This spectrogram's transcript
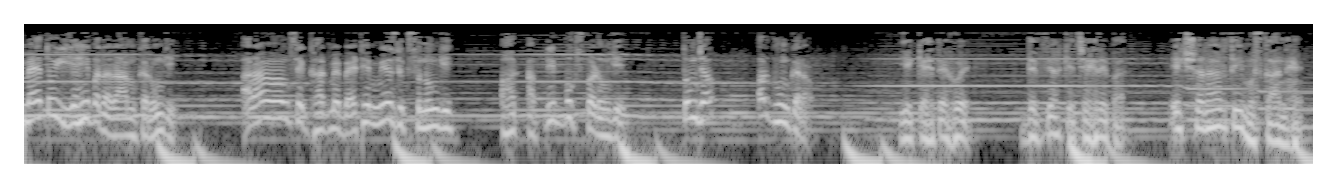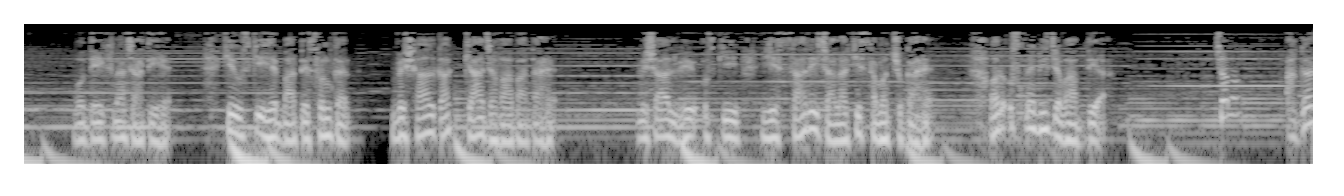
मैं तो यहीं पर आराम करूँगी। आराम से घर में बैठे म्यूज़िक सुनूँगी और अपनी बुक्स पढ़ूँगी। तुम जाओ और घूम कर आओ। ये कहते हुए दिव्या के चेहरे पर एक शरारती मुस्कान है। वो देखना चाहती है कि उसकी ये बातें सुनकर विशाल का क्या जवाब आता है। विशाल भी उसकी ये सारी चालाकी समझ चुका है और उसने भी जवाब दिया, चलो, अगर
